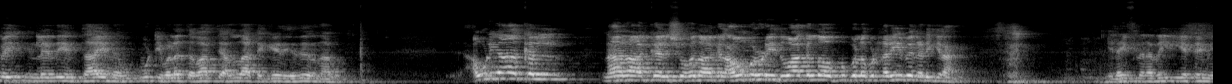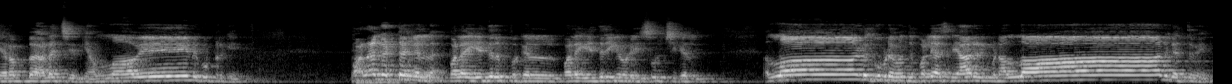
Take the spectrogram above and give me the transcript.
பையன்லேருந்து என் தாய் என்னை ஊட்டி வளர்த்த வார்த்தை அல்லாட்ட கேது எது இருந்தாலும். அவுளியாக்கள் நாதாக்கள் சுகதாக்கள் அவங்களுடைய துவாக்கள் தான் ஒப்புக்கொள்ளப்பட்டு நிறைய பேர் நடிக்கிறாங்க. என் லைஃப்ல நிறைய டைம் இறப்ப அடைச்சிருக்கேன். அழைச்சிருக்கேன் அல்லாவேன்னு கூப்பிட்டுருக்கேன். பல கட்டங்கள்ல பல எதிர்ப்புகள் பல எதிரிகளுடைய சூழ்ச்சிகள். அல்லான்னு கூப்பிட வந்து பள்ளியாசிரியர் யாரும் இருக்க மாட்டேன்? அல்லான்னு கத்துவேன்.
